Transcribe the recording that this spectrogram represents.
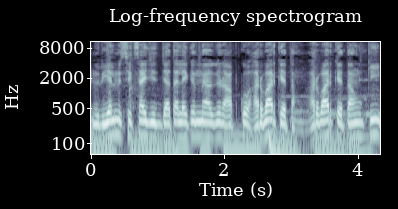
रियल मी सिक्स आई जीत जाता है, लेकिन मैं अगर आपको हर बार कहता हूँ, हर बार कहता हूँ कि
